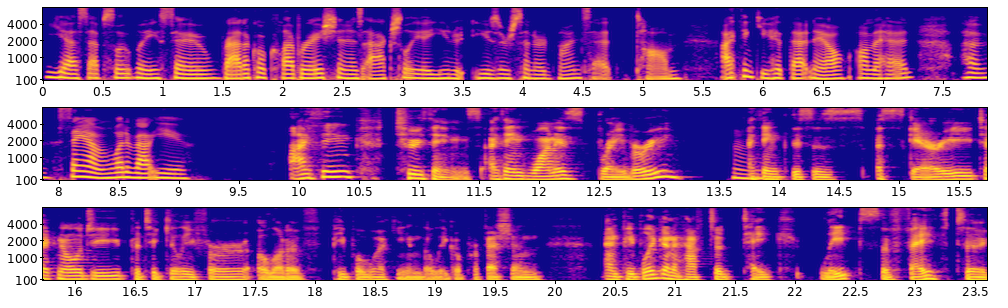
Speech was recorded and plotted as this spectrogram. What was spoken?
Yes, absolutely. So, radical collaboration is actually a user centered mindset, Tom. I think you hit that nail on the head. Uh, Sam, what about you? I think two things. I think one is bravery. Mm-hmm. I think this is a scary technology, particularly for a lot of people working in the legal profession. And people are going to have to take leaps of faith to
